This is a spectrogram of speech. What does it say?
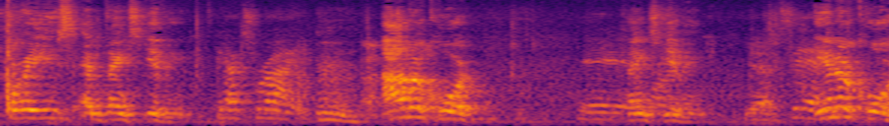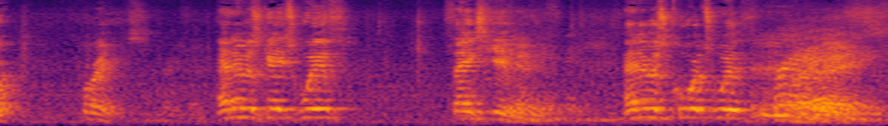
praise and thanksgiving. That's right. Mm. Outer court, Yeah. thanksgiving. Yes. Inner court, praise. Enter His gates with thanksgiving. Enter His courts with Praise.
